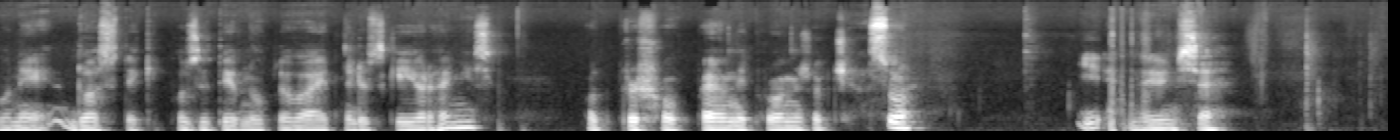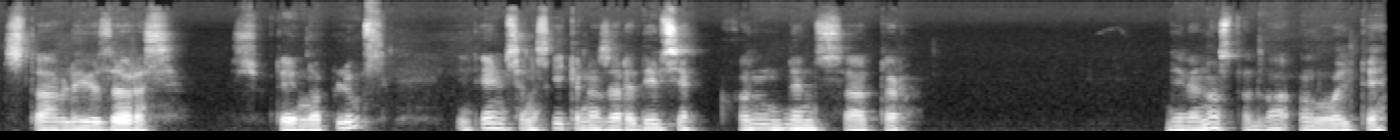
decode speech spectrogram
вони досить таки позитивно впливають на людський організм. От пройшов певний проміжок часу. І дивимося, ставлю зараз сюди на плюс. І дивимося, наскільки у нас зарядився конденсатор. 92 вольти.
